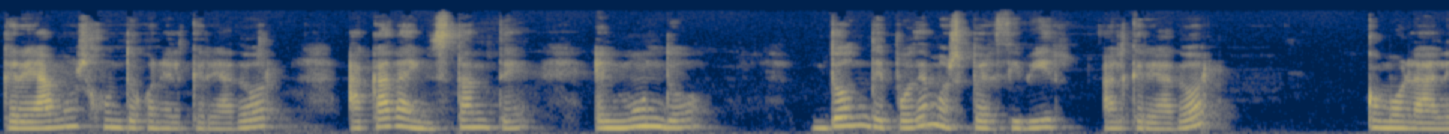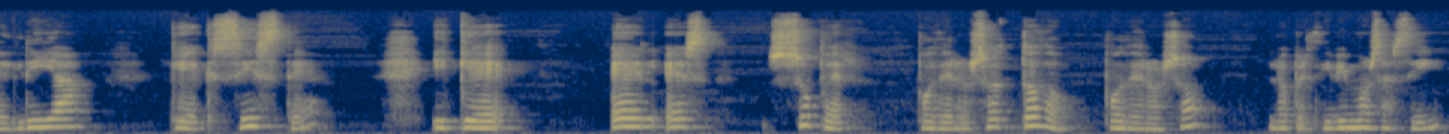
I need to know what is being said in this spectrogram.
creamos junto con el Creador a cada instante el mundo donde podemos percibir al Creador como la alegría que existe y que Él es súper poderoso, todopoderoso, lo percibimos así,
